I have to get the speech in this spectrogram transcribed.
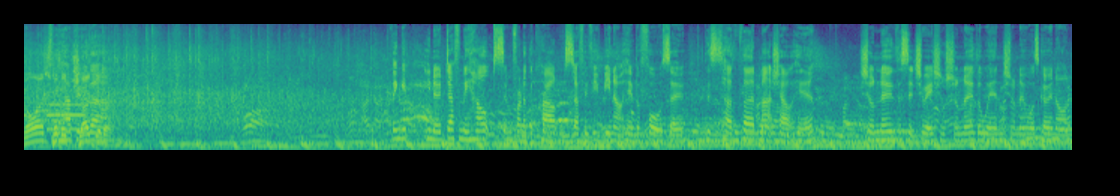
Going for the jugular. I think it, you know, definitely helps in front of the crowd and stuff if you've been out here before. So this is her third match out here. She'll know the situation. She'll know the wind. She'll know what's going on.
